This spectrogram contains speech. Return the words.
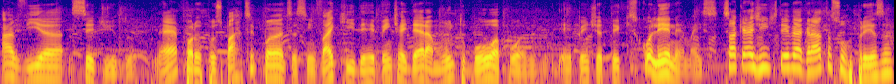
havia cedido, né? Para os participantes, assim, vai que de repente a ideia era muito boa, pô, de repente ia ter que escolher, né? Mas só que a gente teve a grata surpresa.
